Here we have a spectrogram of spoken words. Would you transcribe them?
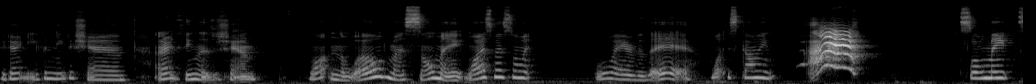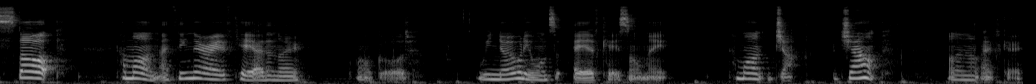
We don't even need a sham. I don't think there's a sham. What in the world? My soulmate. Why is my soulmate all the way over there? What is going... Ah! Soulmate, stop! Come on, I think they're AFK. I don't know. Oh, God. We know what he wants AFK soulmate. Come on, jump. Jump. Don't know, AFK.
